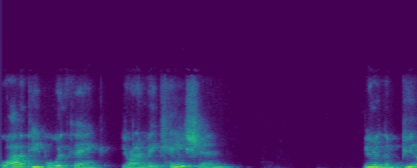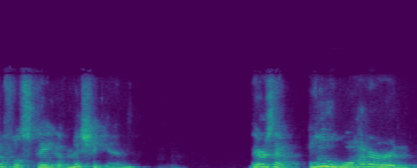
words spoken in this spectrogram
A lot of people would think you're on vacation, you're in the beautiful state of Michigan, there's that blue water and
